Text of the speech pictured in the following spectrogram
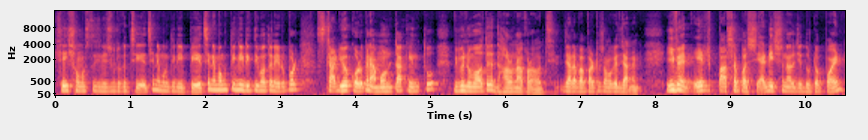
সেই সমস্ত জিনিসগুলোকে চেয়েছেন এবং তিনি পেয়েছেন এবং তিনি রীতিমতন এর উপর স্টাডিও করবেন এমনটা কিন্তু বিভিন্ন মহল থেকে ধারণা করা হচ্ছে। যারা ব্যাপারটা সম্পর্কে জানেন। ইভেন এর পাশাপাশি অ্যাডিশনাল যে দুটো পয়েন্ট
